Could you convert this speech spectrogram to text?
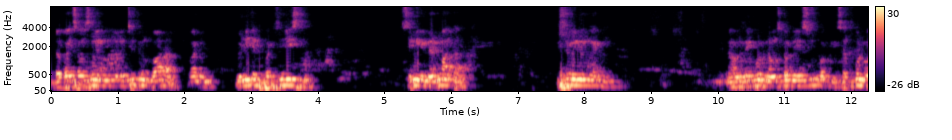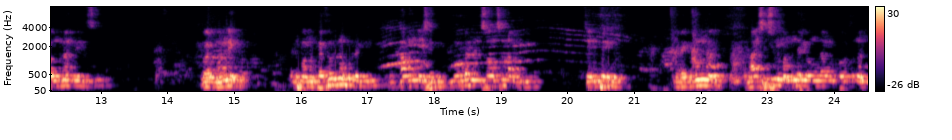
డెబ్బై సంవత్సరాల మన చిత్రం ద్వారా వారు వెండిజెట్ పరిచయం చేసిన సినీ నిర్మాత కృష్ణవేణం గారికి నా హృదయపూర్వక నమస్కారం చేసి వారికి సత్పూడి వందనాలు చేసి వారు మొన్నే అంటే మన ఫిబ్రవరిలో ఉండండి కామన్ చేసేది నూట రెండు సంవత్సరాలు వారికి ఉన్న మరి మనందరికీ ఉండాలని కోరుతున్నాను.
